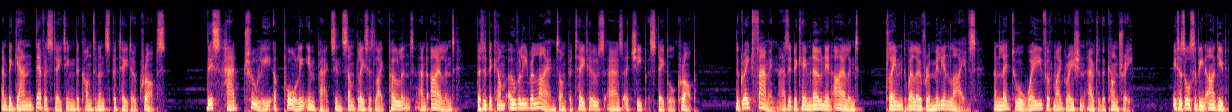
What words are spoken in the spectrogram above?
and began devastating the continent's potato crops. This had truly appalling impacts in some places like Poland and Ireland that had become overly reliant on potatoes as a cheap staple crop. The Great Famine, as it became known in Ireland, claimed well over a million lives and led to a wave of migration out of the country. It has also been argued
